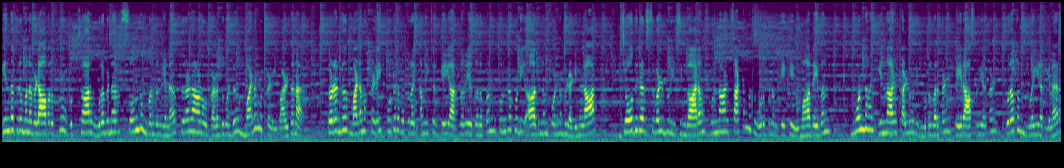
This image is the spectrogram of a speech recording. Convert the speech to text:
இந்த திருமண விழாவிற்கு உற்றார் உறவினர் சொந்தம் பந்தம் என திரளானோர் கலந்து கொண்டு மணமக்களை வாழ்ந்தனர் தொடர்ந்து மணமக்களை கூட்டுறவுத்துறை அமைச்சர் கே ஆர் பெரியகருப்பன் குன்றக்குடி ஆதினம் பொன்னம்புள் அடிகளார் ஜோதிடர் சிவல்புரி சிங்காரம் முன்னாள் சட்டமன்ற உறுப்பினர் கே கே உமாதேவன் முன்னாள் இந்நாள் கல்லூரி முதல்வர்கள் பேராசிரியர்கள் உறவன் உரையினர்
